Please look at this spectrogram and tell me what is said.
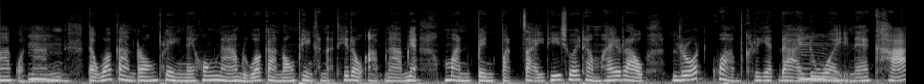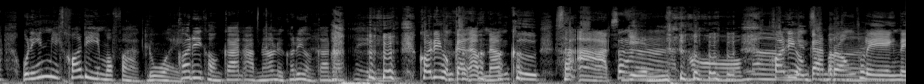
มากกว่านั้นอืมแต่ว่าการร้องเพลงในห้องน้ำหรือว่าการร้องเพลงขณะที่เราอาบน้ำเนี่ยมันเป็นปัจจัยที่ช่วยทำให้เราลดความเครียดได้ด้วยนะคะ วันนี้มีข้อดีมาฝากด้วย ข้อดีของการอาบน้ำหรือข้อดีของการร้องเพลงข้อดีของการอาบน้ำคือสะอาดสะอาดเย็นหอมอะข้อดีของการเย็นสบายร้องเพลงใน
